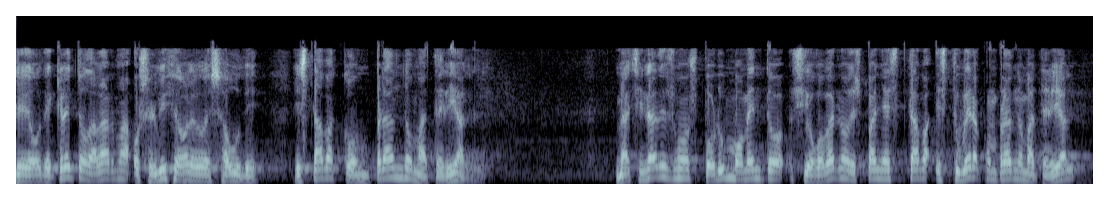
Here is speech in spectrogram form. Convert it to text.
do decreto de alarma, o Servicio Galego de Saúde estaba comprando material. Imaginadesmos por un momento se o Goberno de España estaba, estuvera comprando material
